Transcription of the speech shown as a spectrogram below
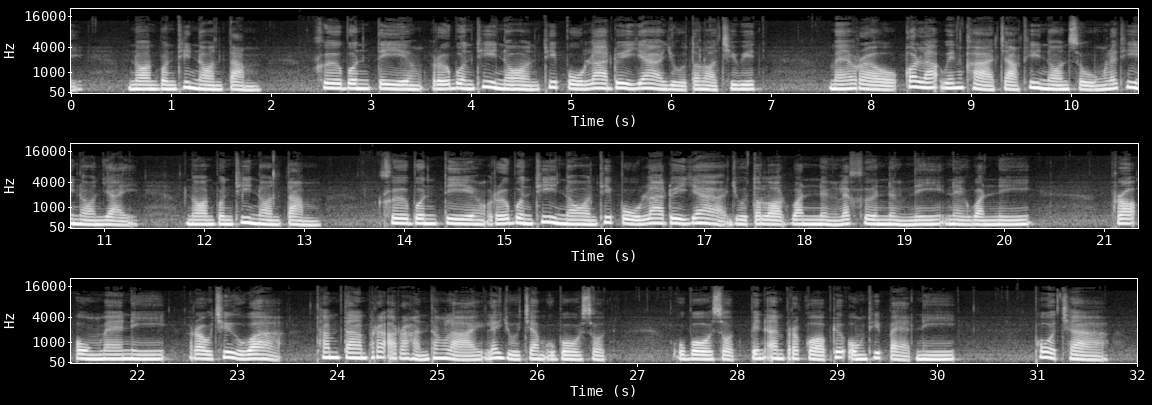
นอนบนที่นอนต่ำ คือบนเตียงหรือบนที่นอนที่ปูลาดด้วยหญ้าอยู่ตลอดชีวิต แม้เราก็ละเว้นขาจากที่นอนสูงและที่นอนใหญ่ นอนบนที่นอนต่ำ คือบนเตียงหรือบนที่นอนที่ปูลาดด้วยหญ้าอยู่ตลอดวันหนึ่งและคืนหนึ่งนี้ในวันนี้ เพราะองค์แม้นี้เราชื่อว่าทำตามพระอรหันต์ทั้งหลายและอยู่จำอุโบสถ อุโบสถเป็นอันประกอบด้วยองค์ที่แปดนี้ โพชา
